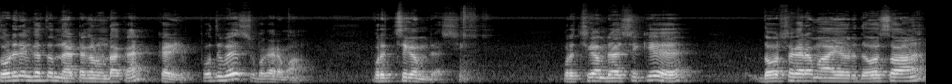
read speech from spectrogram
തൊഴിൽ രംഗത്തും നേട്ടങ്ങൾ ഉണ്ടാക്കാൻ കഴിയും. പൊതുവെ ശുഭകരമാണ്. വൃശ്ചികം രാശി. വൃശ്ചികം രാശിക്ക് ദോഷകരമായ ഒരു ദിവസമാണ്.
